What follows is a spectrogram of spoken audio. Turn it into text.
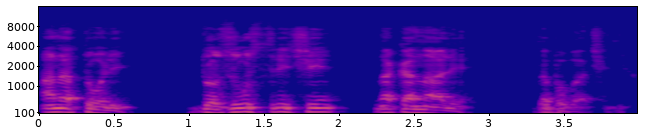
Анатолій. До зустрічі на каналі. До побачення.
